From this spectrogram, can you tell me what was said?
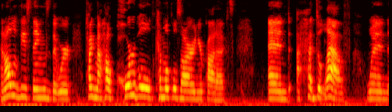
and all of these things that were talking about how horrible chemicals are in your product. And I had to laugh when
